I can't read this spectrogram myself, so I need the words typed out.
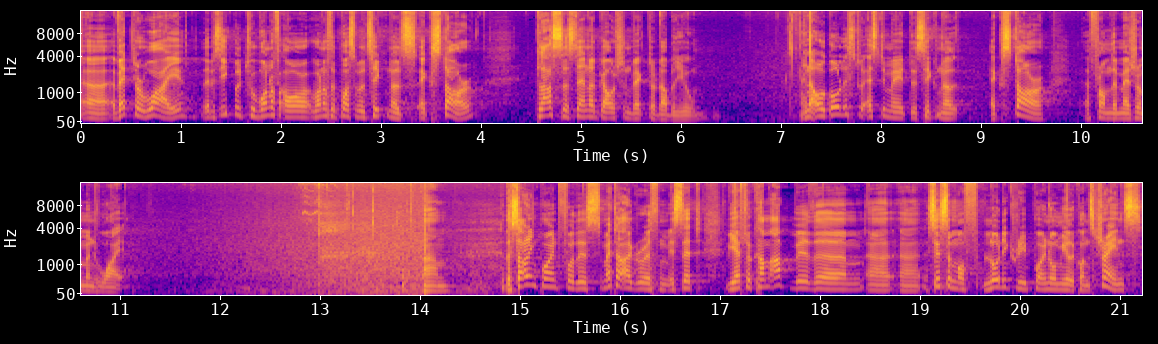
uh, a vector y that is equal to one of our one of the possible signals x star plus the standard Gaussian vector w. And our goal is to estimate the signal x star uh, from the measurement y. the starting point for this meta-algorithm is that we have to come up with um, a, a, system of low-degree polynomial constraints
